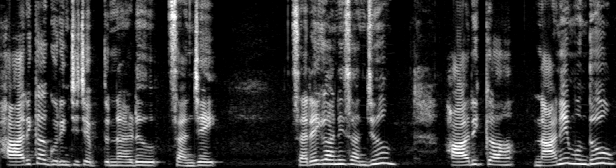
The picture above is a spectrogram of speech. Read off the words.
హారిక గురించి చెప్తున్నాడు సంజయ్. సరే గాని సంజు హారిక నాని ముందు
